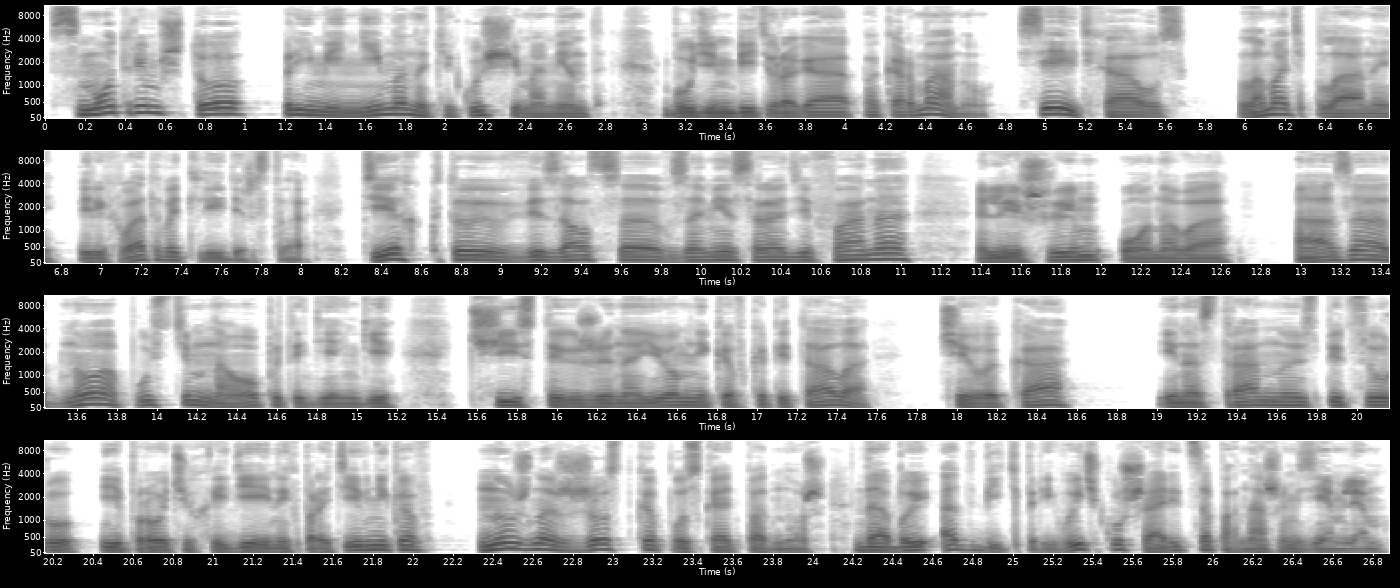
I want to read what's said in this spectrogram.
смотрим, что применимо на текущий момент. Будем бить врага по карману, сеять хаос, ломать планы, перехватывать лидерство. Тех, кто ввязался в замес ради фана, лишим оного, а заодно опустим на опыт и деньги. Чистых же наемников капитала, ЧВК, иностранную спецуру и прочих идейных противников нужно жестко пускать под нож, дабы отбить привычку шариться по нашим землям.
